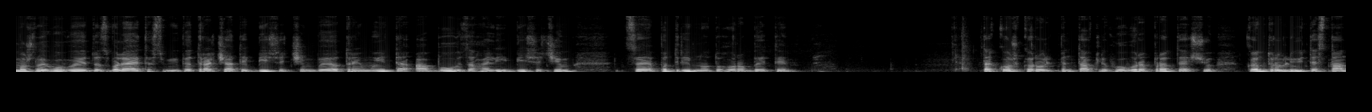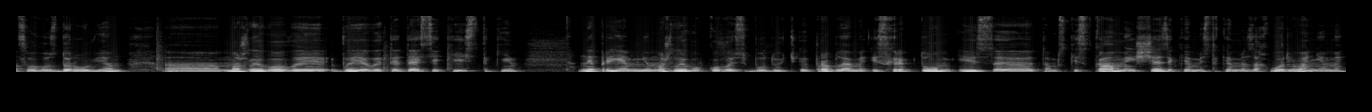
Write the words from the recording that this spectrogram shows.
можливо, ви дозволяєте собі витрачати більше, чим ви отримуєте, або взагалі більше, чим це потрібно того робити. Також король Пентаклів говорить про те, що контролюйте стан свого здоров'я. Е, Можливо, ви виявите десь якісь такі неприємні, можливо, в когось будуть е, проблеми із хребтом, із е, там, з кістками, і ще з якимись такими захворюваннями,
